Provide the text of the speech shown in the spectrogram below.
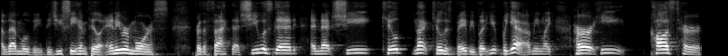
of that movie did you see him feel any remorse for the fact that she was dead and that she killed not killed his baby, but you but yeah, I mean like her he caused her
